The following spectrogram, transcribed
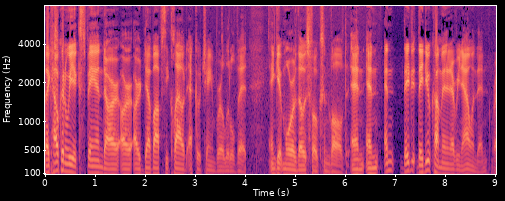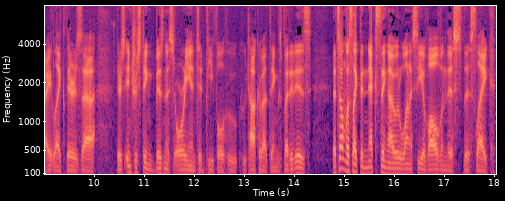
like how can we expand our, our, our DevOpsy cloud echo chamber a little bit and get more of those folks involved? And and and they do, they do come in every now and then, right? Like there's uh, there's interesting business oriented people who who talk about things, but it is that's almost like the next thing I would want to see evolve in this this like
